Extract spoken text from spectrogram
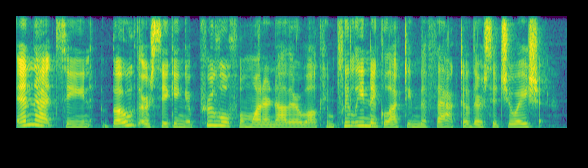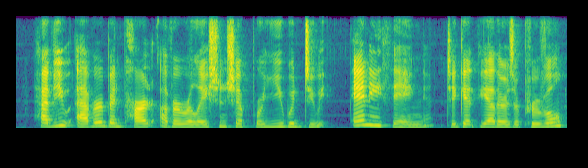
In that scene, both are seeking approval from one another while completely neglecting the fact of their situation. Have you ever been part of a relationship where you would do anything to get the other's approval?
